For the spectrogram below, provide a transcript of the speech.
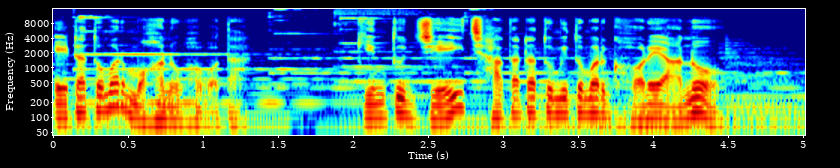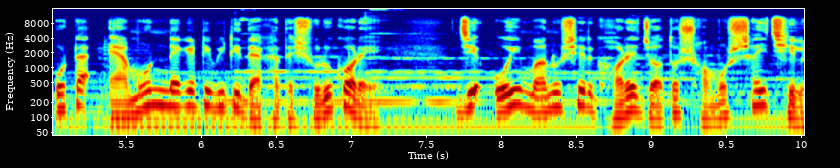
এটা তোমার মহানুভবতা। কিন্তু যেই ছাতাটা তুমি তোমার ঘরে আনো, ওটা এমন নেগেটিভিটি দেখাতে শুরু করে যে ওই মানুষের ঘরে যত সমস্যাই ছিল,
